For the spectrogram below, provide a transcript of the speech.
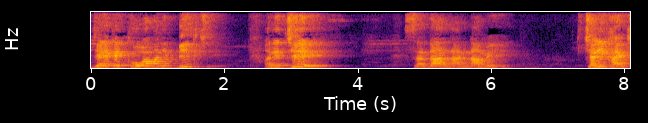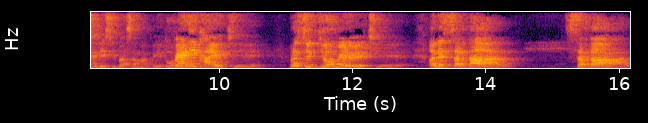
જેને કંઈ ખોવાવાની બીક છે અને જે સરદારના નામે ચરી ખાય છે દેશી ભાષામાં કહીએ તો વેણી ખાય છે, પ્રસિદ્ધિઓ મેળવે છે અને સરદાર સરદાર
